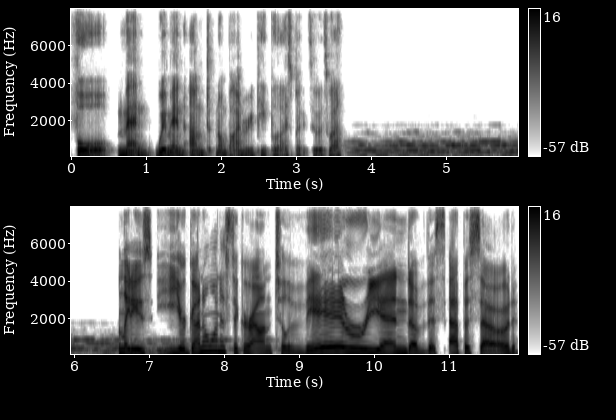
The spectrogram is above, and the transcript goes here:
for men women and non-binary people people I spoke to as well. Ladies, you're going to want to stick around till the very end of this episode,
